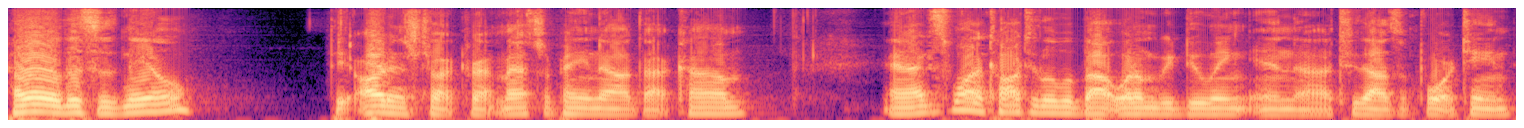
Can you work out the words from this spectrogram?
Hello, this is Neil, the art instructor at masterpaintingnow.com, and I just want to talk to you a little bit about what I'm going to be doing in uh, 2014.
